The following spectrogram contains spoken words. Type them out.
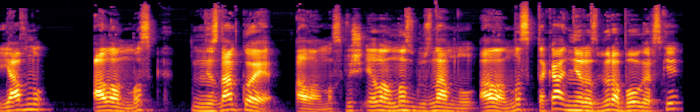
Явно Алан Мъск, не знам кой е Алан Мъск, виж, Елан Мъск го знам, но Алан Мъск така не разбира български,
